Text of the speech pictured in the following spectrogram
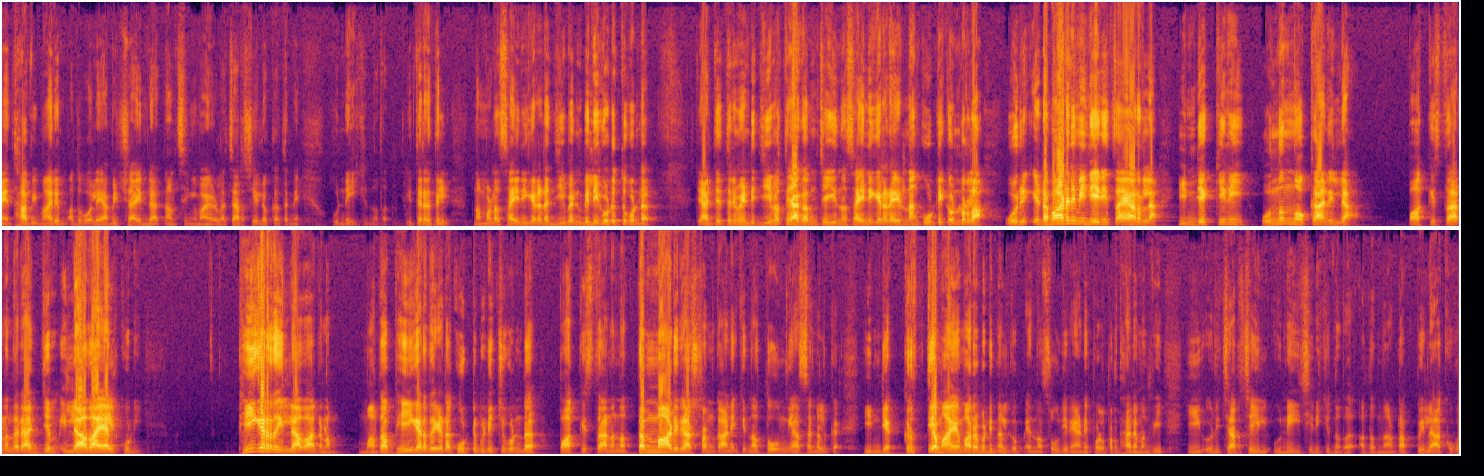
മേധാവിമാരും അതുപോലെ അമിത്ഷായും രാജ്നാഥ് സിംഗുമായുള്ള ചർച്ചയിലൊക്കെ തന്നെ ഉന്നയിക്കുന്നത്. ഇത്തരത്തിൽ നമ്മുടെ സൈനികരുടെ ജീവൻ ബലി കൊടുത്തുകൊണ്ട് രാജ്യത്തിന് വേണ്ടി ജീവത്യാഗം ചെയ്യുന്ന സൈനികരുടെ എണ്ണം കൂട്ടിക്കൊണ്ടുള്ള ഒരു ഇടപാടിനും ഇന്ത്യ ഇനി തയ്യാറല്ല. ഇന്ത്യക്കിനി ഒന്നും നോക്കാനില്ല. പാകിസ്ഥാൻ എന്ന രാജ്യം ഇല്ലാതായാൽ കൂടി ഭീകരത ഇല്ലാതാകണം. മതഭീകരതയുടെ കൂട്ടുപിടിച്ചുകൊണ്ട് പാകിസ്ഥാൻ എന്ന തെമ്മാടി രാഷ്ട്രം കാണിക്കുന്ന തോന്നിയാസങ്ങൾക്ക് ഇന്ത്യ കൃത്യമായ മറുപടി നൽകും എന്ന സൂചനയാണ് ഇപ്പോൾ പ്രധാനമന്ത്രി ഈ ഒരു ചർച്ചയിൽ ഉന്നയിച്ചിരിക്കുന്നത്. അത് നടപ്പിലാക്കുക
